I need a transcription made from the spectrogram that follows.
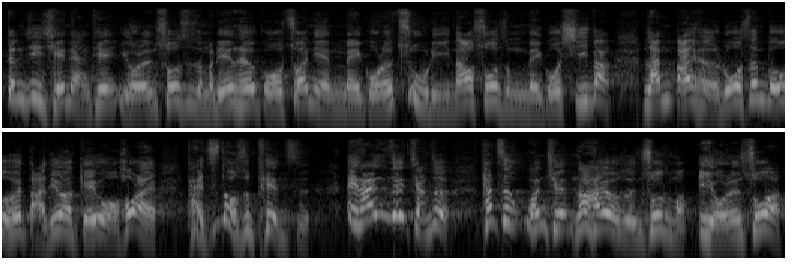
登记前两天有人说是什么联合国专员、美国的助理，然后说什么美国希望蓝白和罗森伯格会打电话给我，后来才知道是骗子。哎、欸，他一直在讲这个，他这完全，然后还有人说什么？欸、有人说啊，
